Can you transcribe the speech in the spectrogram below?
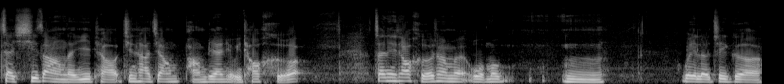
在西藏的一条金沙江旁边有一条河，在那条河上面，我们嗯，为了这个，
